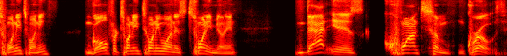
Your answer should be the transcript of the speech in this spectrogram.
2020. Goal for 2021 is 20 million. That is quantum growth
